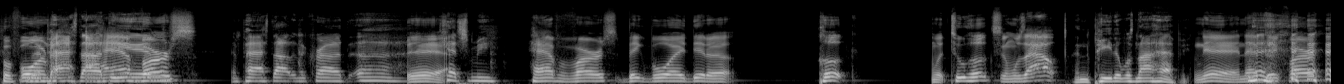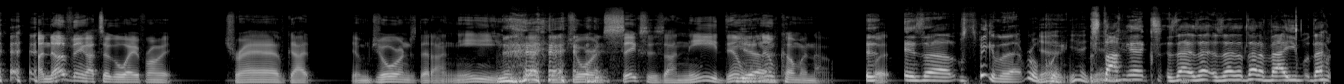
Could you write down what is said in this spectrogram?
performed Then passed a, out a at the half end. verse, and passed out in the crowd. Uh, Yeah. catch me. half a verse. Big Boi did a hook with two hooks and was out. And Peter was not happy. Yeah, and that big fur. Another thing I took away from it, Trav got them Jordans that I need. got them Jordan sixes. I need them. Yeah. Them coming out. Is, is uh speaking of that, real Yeah, quick, yeah, yeah, StockX is that is that is that, is that a value? That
